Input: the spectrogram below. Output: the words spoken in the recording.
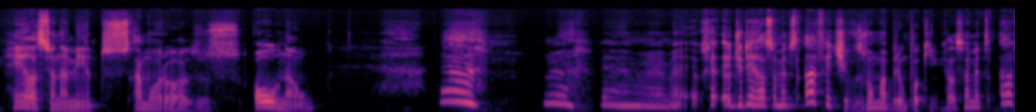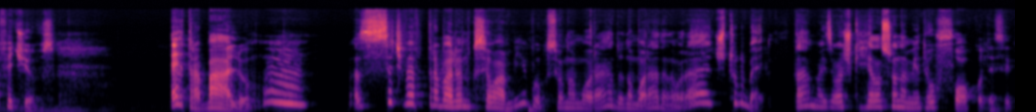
relacionamentos amorosos ou não. É, é, é, eu diria relacionamentos afetivos. Vamos abrir um pouquinho. Relacionamentos afetivos. É trabalho? Hum, se você estiver trabalhando com seu amigo, com seu namorado, namorada, namorada, tudo bem, tá? Mas eu acho que relacionamento é o foco desse.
